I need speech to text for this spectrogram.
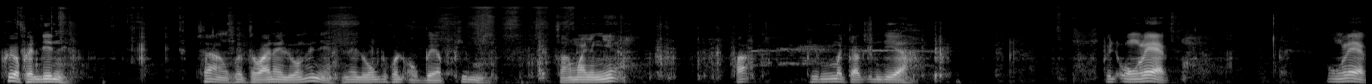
เพื่อแผ่นดิน สร้างเพื่อถวายในหลวงนี่ในหลวงเป็นคนออกแบบพิมพ์ สั่งมาอย่างเงี้ยพระพิมพ์มาจากอินเดีย เป็นองค์แรก องค์แรก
